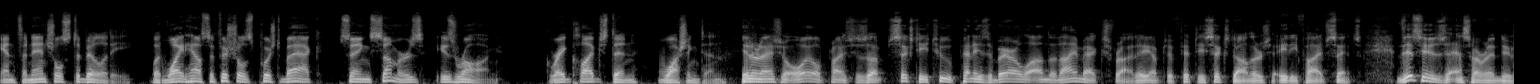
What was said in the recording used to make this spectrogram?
and financial stability. But White House officials pushed back, saying Summers is wrong. Greg Clugston, Washington. International oil prices up 62 pennies a barrel on the NYMEX Friday, up to $56.85. This is SRN News.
